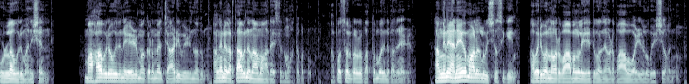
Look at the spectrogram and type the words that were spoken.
ഉള്ള ഒരു മനുഷ്യൻ മഹാപുരോഹിതന്റെ ഏഴ് മക്കളുടെ മേൽ ചാടി വീഴുന്നതും അങ്ങനെ കർത്താവിന്റെ നാമം ആദേശത്ത് മഹത്വപ്പെട്ടു. അപ്പോസ്തല പ്രവൃത്തി പത്തൊമ്പതിന്റെ പതിനേഴ്. അങ്ങനെ അനേകം ആളുകൾ വിശ്വസിക്കുകയും അവർ വന്നവരുടെ പാപങ്ങളെ ഏറ്റുപറഞ്ഞ് അവരുടെ പാപ വഴികൾ ഉപേക്ഷിച്ചു കളഞ്ഞു.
